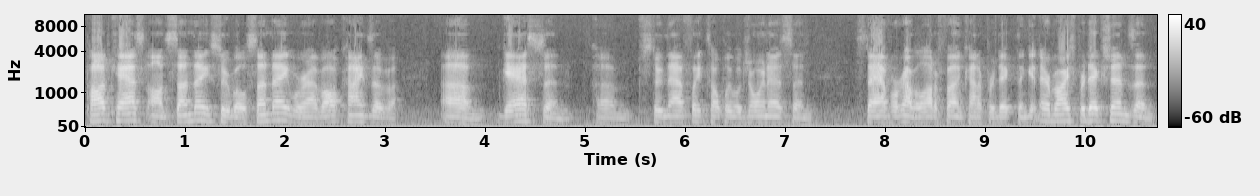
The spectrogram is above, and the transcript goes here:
podcast on Sunday, Super Bowl Sunday. We're gonna have all kinds of um, guests and um, student athletes. Hopefully, will join us and staff. We're gonna have a lot of fun, kind of predicting, getting everybody's predictions and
